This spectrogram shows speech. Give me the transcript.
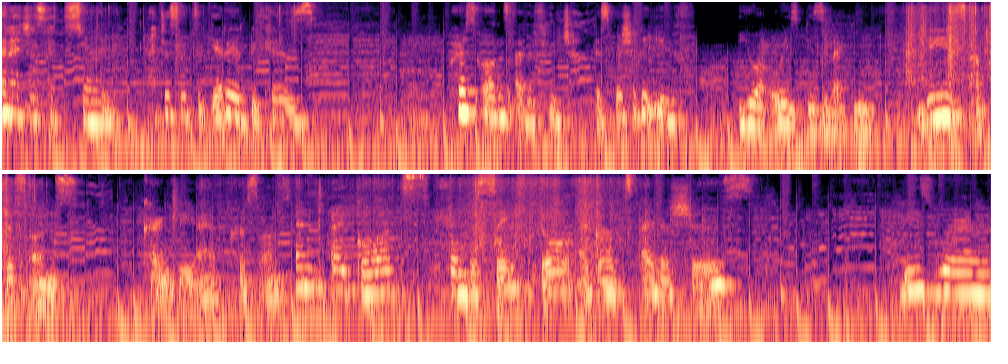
And i just had sorry i just had to get it because press-ons are the future especially if you are always busy like me. These are press-ons currently i have press-ons and i got from the same store i got eyelashes these were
